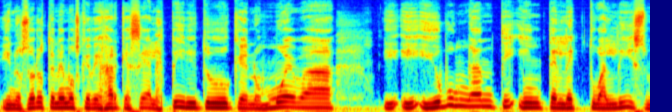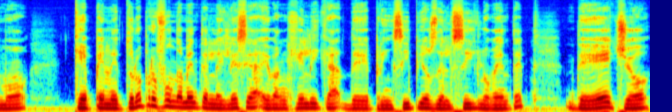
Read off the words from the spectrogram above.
Y nosotros tenemos que dejar que sea el espíritu que nos mueva. Y, y hubo un anti-intelectualismo que penetró profundamente en la iglesia evangélica de principios del siglo XX. De hecho,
